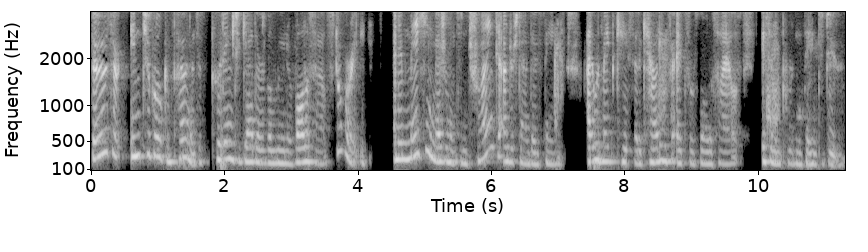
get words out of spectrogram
those are integral components of putting together the lunar volatile story. And in making measurements and trying to understand those things, I would make the case that accounting for exhaust volatiles is an important thing to do.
